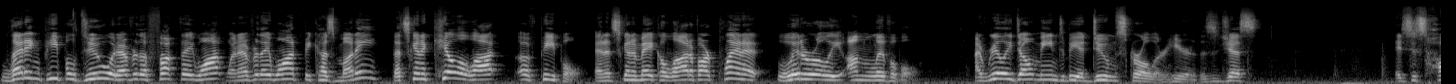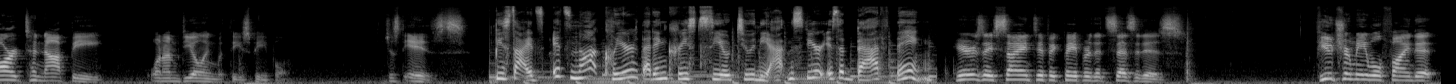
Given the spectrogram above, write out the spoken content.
letting people do whatever the fuck they want whenever they want because money, that's gonna kill a lot of people. And it's gonna make a lot of our planet literally unlivable. I really don't mean to be a doom scroller here. This is just. It's just hard to not be when I'm dealing with these people. It just is. Besides, it's not clear that increased CO2 in the atmosphere is a bad thing. Here's a scientific paper that says it is. Future me will find it.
